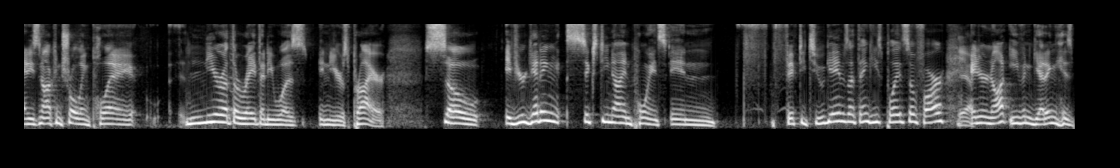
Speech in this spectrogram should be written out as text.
and he's not controlling play near at the rate that he was in years prior. So if you're getting 69 points in 52 games, I think he's played so far, Yeah. and you're not even getting his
